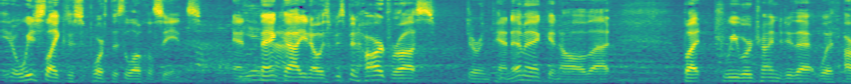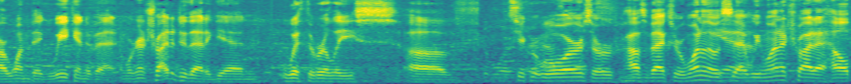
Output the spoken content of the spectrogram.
you know, we just like to support this local scenes. And Yeah. thank God, you know, it's, it's been hard for us during the pandemic and all of that. But we were trying to do that with our one big weekend event. And we're going to try to do that again with the release of Secret Wars or House of X or one of those Yeah. that we want to try to help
